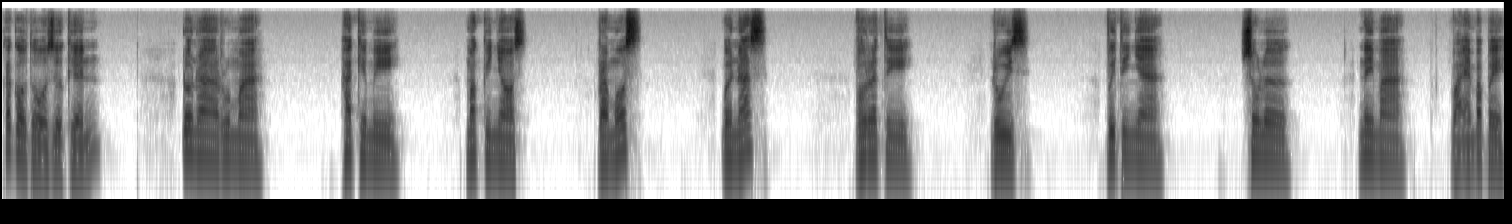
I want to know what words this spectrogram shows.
Các cầu thủ dự kiến, Donnarumma, Hakimi, Marquinhos, Ramos Bernas Verratti, Ruiz, Vitinha, Soler, Neymar và Mbappe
